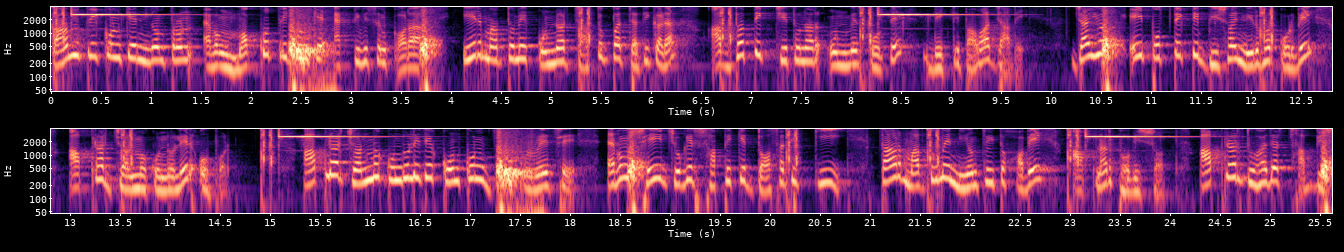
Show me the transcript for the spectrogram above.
কাম ত্রিকোণকে নিয়ন্ত্রণ এবং মক্ষ ত্রিকোণকে অ্যাক্টিভেশন করা, এর মাধ্যমে কন্যার জাতক বা জাতিকারা আধ্যাত্মিক চেতনার উন্মেষ করতে দেখতে পাওয়া যাবে। যাই হোক, এই প্রত্যেকটি বিষয় নির্ভর করবে আপনার জন্মকুণ্ডলের ওপর। আপনার জন্মকুণ্ডলিতে কোন কোন যোগ রয়েছে এবং সেই যোগের সাপেক্ষে দশাটি কি, তার মাধ্যমে নিয়ন্ত্রিত হবে আপনার ভবিষ্যৎ। আপনার দু হাজার ছাব্বিশ,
